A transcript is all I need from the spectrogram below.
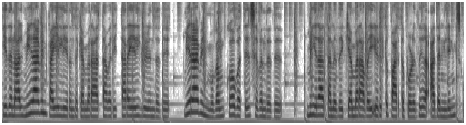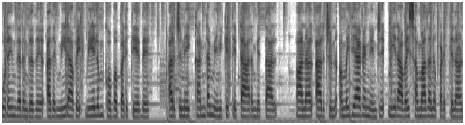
இதனால் மீராவின் கையில் இருந்த கேமரா தவறி தரையில் விழுந்தது. மீராவின் முகம் கோபத்தில் சிவந்தது. மீரா தனது கேமராவை எடுத்து பார்த்த பொழுது அதன் லென்ஸ் உடைந்திருந்தது. அது மீராவை மேலும் கோபப்படுத்தியது. அர்ஜுனை கண்டம் இனிக்க திட்ட ஆரம்பித்தாள். ஆனால் அர்ஜுன் அமைதியாக நின்று மீராவை சமாதானப்படுத்தினான்.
